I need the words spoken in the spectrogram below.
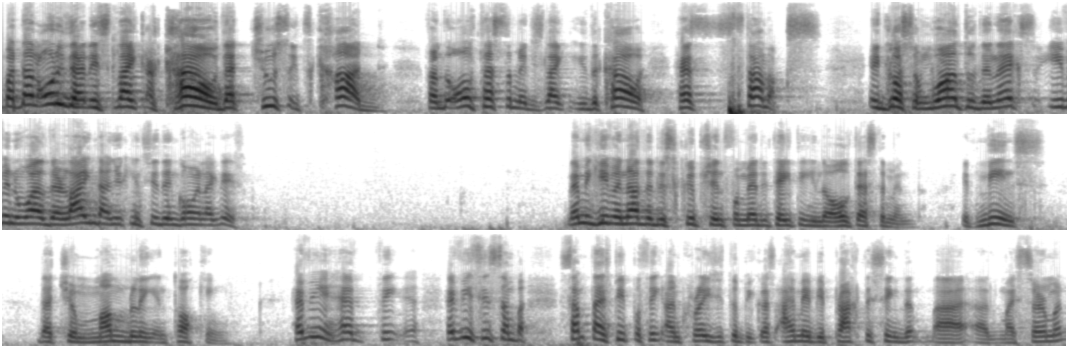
But not only that, it's like a cow that chews its cud. From the Old Testament, it's like the cow has stomachs. It goes from one to the next, even while they're lying down, you can see them going like this. Let me give another description for meditating in the Old Testament. It means that you're mumbling and talking. Have you, have, have you seen somebody? Sometimes people think I'm crazy too because I may be practicing the, uh, uh, my sermon.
